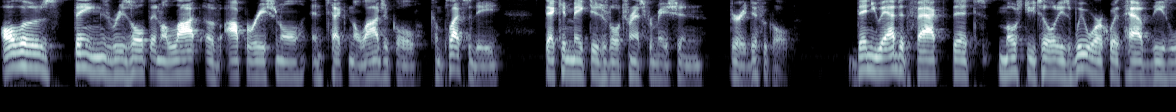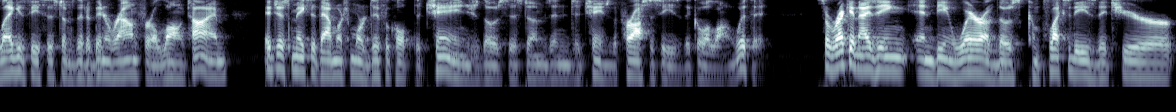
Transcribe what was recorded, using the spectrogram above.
All those things result in a lot of operational and technological complexity that can make digital transformation very difficult. Then you add to the fact that most utilities we work with have these legacy systems that have been around for a long time. It just makes it that much more difficult to change those systems and to change the processes that go along with it. So, recognizing and being aware of those complexities that you're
